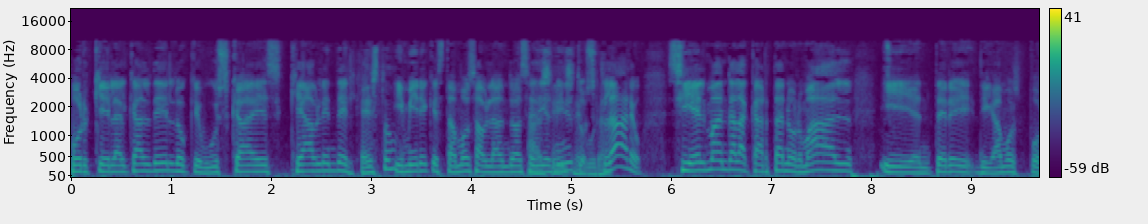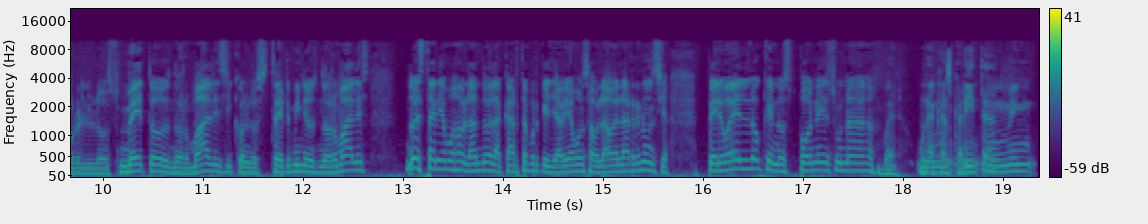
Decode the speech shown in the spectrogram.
Porque el alcalde lo que busca es que hablen de él. ¿Esto? Y mire que estamos hablando hace Ah, 10 sí, minutos. segura. Claro, si él manda la carta normal y entere, digamos, por los métodos normales y con los términos normales, no estaríamos hablando de la carta porque ya habíamos hablado de la renuncia. Pero él lo que nos pone es una... Bueno, una cascarita. un-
